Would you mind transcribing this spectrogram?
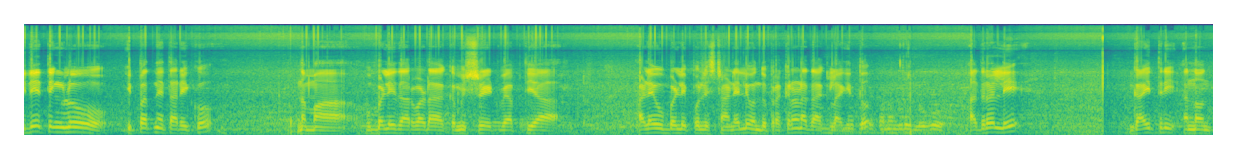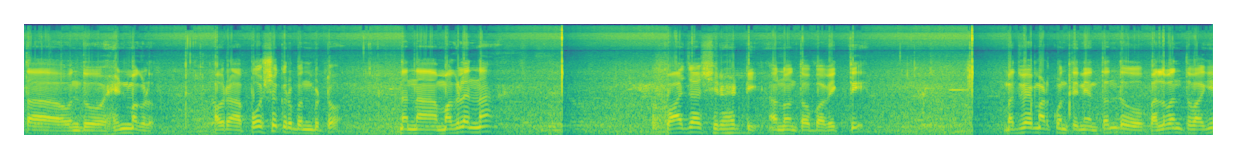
ಇದೇ ತಿಂಗಳು ಇಪ್ಪತ್ತನೇ ತಾರೀಕು ನಮ್ಮ ಹುಬ್ಬಳ್ಳಿ ಧಾರವಾಡ ಕಮಿಷನರೇಟ್ ವ್ಯಾಪ್ತಿಯ ಹಳೆ ಹುಬ್ಬಳ್ಳಿ ಪೊಲೀಸ್ ಠಾಣೆಯಲ್ಲಿ ಒಂದು ಪ್ರಕರಣ ದಾಖಲಾಗಿತ್ತು. ಅದರಲ್ಲಿ ಗಾಯತ್ರಿ ಅನ್ನೋಂಥ ಒಂದು ಹೆಣ್ಮಗಳು, ಅವರ ಪೋಷಕರು ಬಂದ್ಬಿಟ್ಟು ನನ್ನ ಮಗಳನ್ನು ಖ್ವಾಜಾ ಶಿರಹಟ್ಟಿ ಅನ್ನುವಂಥ ಒಬ್ಬ ವ್ಯಕ್ತಿ ಮದುವೆ ಮಾಡ್ಕೊತೀನಿ ಅಂತಂದು ಬಲವಂತವಾಗಿ,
